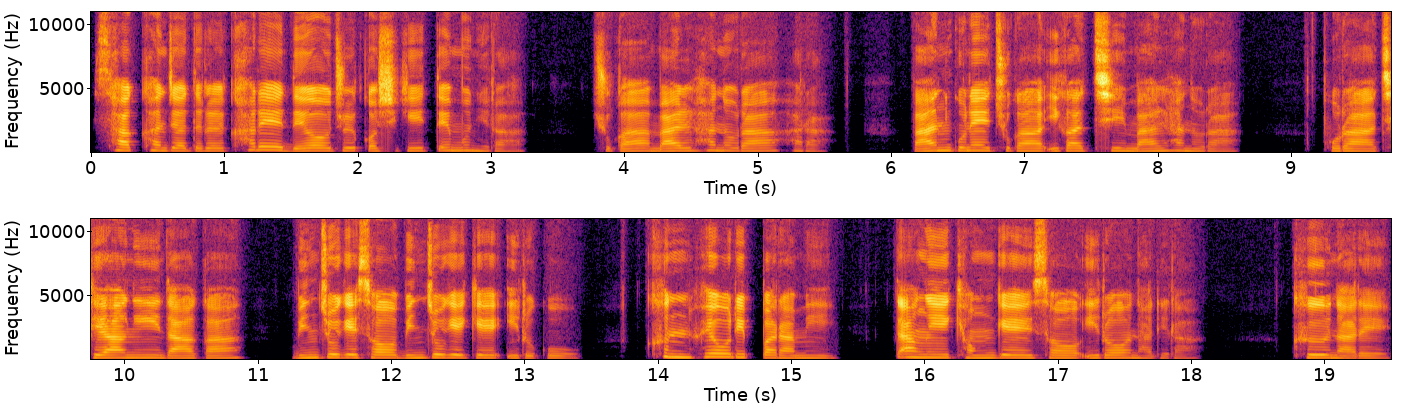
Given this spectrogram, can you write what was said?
사악한 자들을 칼에 내어줄 것이기 때문이라. 주가 말하노라 하라. 만군의 주가 이같이 말하노라. 보라 재앙이 나아가 민족에서 민족에게 이르고 큰 회오릿바람이 땅의 경계에서 일어나리라. 그 날에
